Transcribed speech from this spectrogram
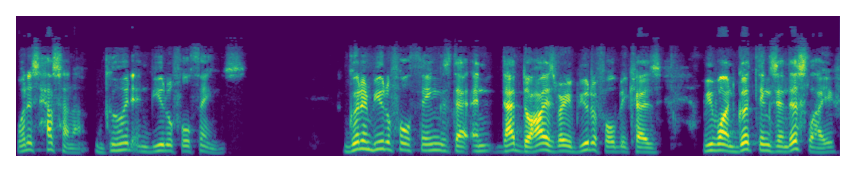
What is hasana? Good and beautiful things. Good and beautiful things that and that dua is very beautiful because we want good things in this life,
